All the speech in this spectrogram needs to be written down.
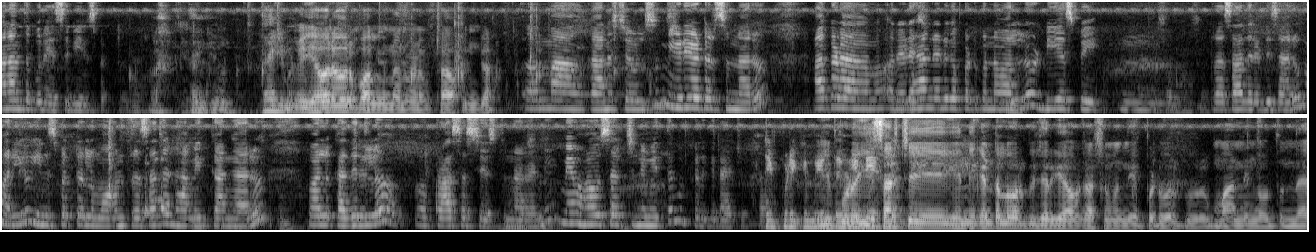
అనంతపురం ఏసీబీ ఇన్స్పెక్టర్ గారు. ఎవరెవరు పాల్గొన్నారు మేడం స్టాఫ్ ఇంకా మా కానిస్టేబుల్స్ మీడియేటర్స్ ఉన్నారు. అక్కడ రెడ్ హ్యాండెడ్గా పట్టుకున్న వాళ్ళు డిఎస్పి ప్రసాద్ రెడ్డి సారు మరియు ఇన్స్పెక్టర్లు మోహన్ ప్రసాద్ అండ్ హమీద్ ఖాన్ గారు వాళ్ళు కదిరిలో ప్రాసెస్ చేస్తున్నారండి. మేము హౌస్ సర్చ్ నిమిత్తం ఇక్కడికి రాచుకుంటాం ఇప్పుడు ఈ సెర్చ్ ఎన్ని గంటల వరకు జరిగే అవకాశం ఉంది? ఎప్పటి వరకు మార్నింగ్ అవుతుందా?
